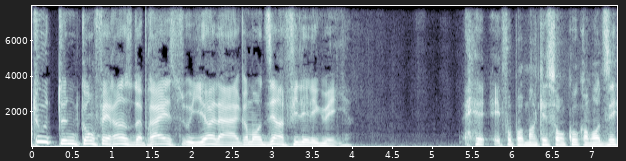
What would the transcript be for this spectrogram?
toute une conférence de presse où il y a, la, comme on dit, enfiler l'aiguille. Il faut pas manquer son coup, comme on dit.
